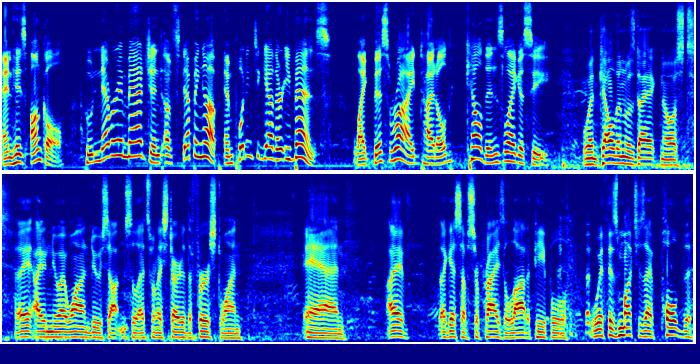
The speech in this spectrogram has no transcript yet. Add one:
and his uncle, who never imagined of stepping up and putting together events like this ride titled Keldon's Legacy. When Keldon was diagnosed, I, I, knew I wanted to do something, so that's when I started the first one. And I've, I guess I've surprised a lot of people with as much as I've pulled the,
